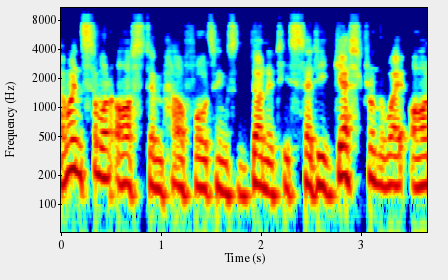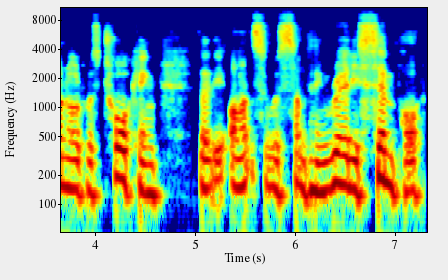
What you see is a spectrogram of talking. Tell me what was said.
And when someone asked him how Faltings had done it, he said he guessed from the way Arnold was talking that the answer was something really simple.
